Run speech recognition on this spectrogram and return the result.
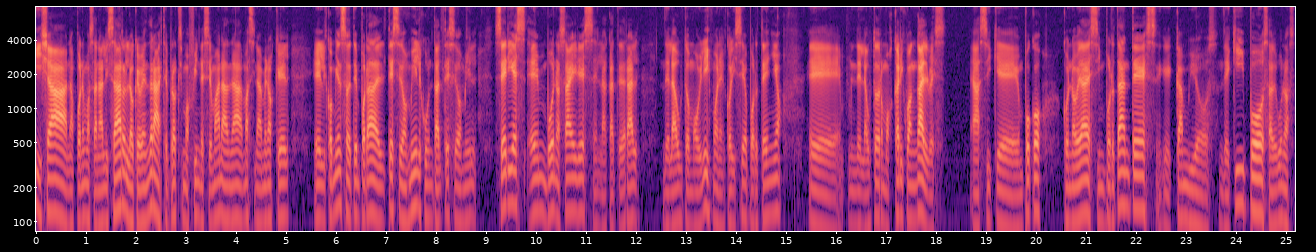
Y ya nos ponemos a analizar lo que vendrá este próximo fin de semana, nada más y nada menos que el, el comienzo de temporada del TC2000 junto al TC2000 Series en Buenos Aires, en la Catedral del Automovilismo, en el Coliseo Porteño, eh, del Autódromo Oscar y Juan Galvez. Así que un poco con novedades importantes, eh, cambios de equipos, algunos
